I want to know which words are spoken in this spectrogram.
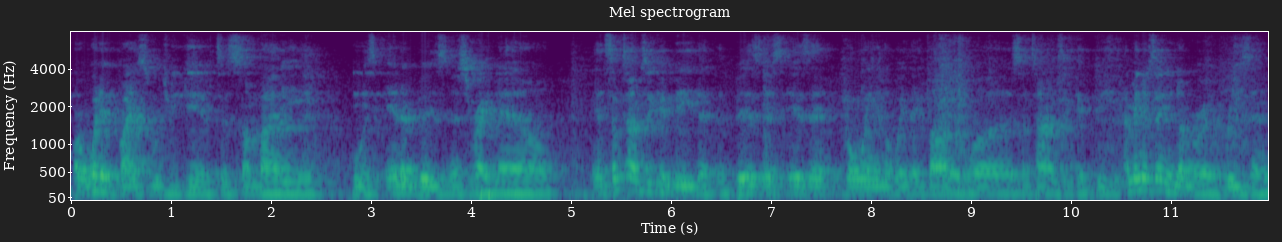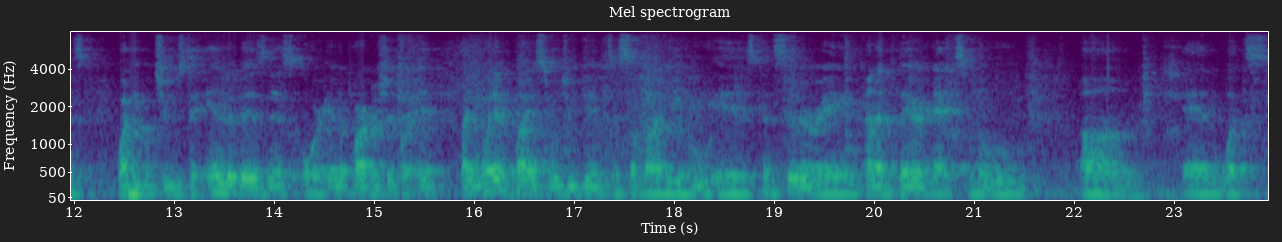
or what advice would you give to somebody who is in a business right now? And sometimes it could be that the business isn't going in the way they thought it was. Sometimes it could be, I mean, there's any number of reasons why people choose to end a business or end a partnership or end, like what advice would you give to somebody who is considering kind of their next move um, and what's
